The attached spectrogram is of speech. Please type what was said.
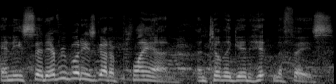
And he said, Everybody's got a plan until they get hit in the face.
